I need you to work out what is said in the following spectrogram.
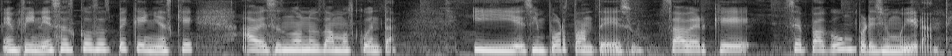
en fin, esas cosas pequeñas que a veces no nos damos cuenta. Y es importante eso, saber que se pagó un precio muy grande.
